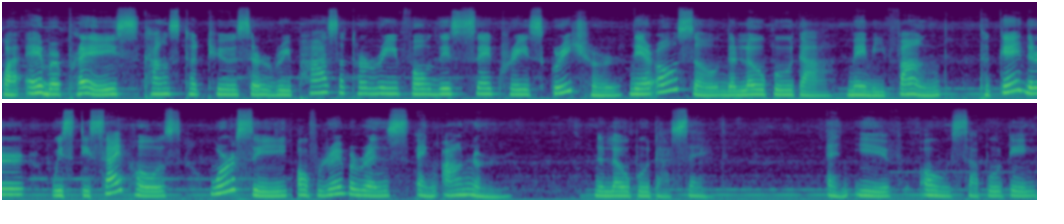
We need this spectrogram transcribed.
Whatever place constitutes a repository for this sacred scripture, there also the Lord Buddha may be found, together with disciples worthy of reverence and honor the Lord Buddha said. And if, O Subhuti,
